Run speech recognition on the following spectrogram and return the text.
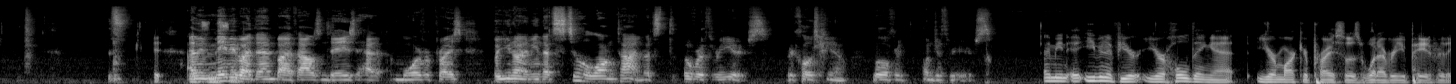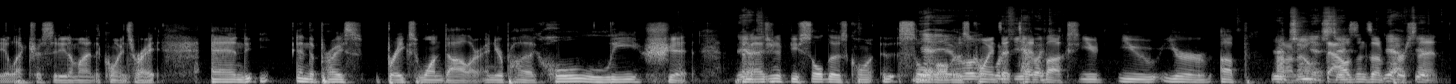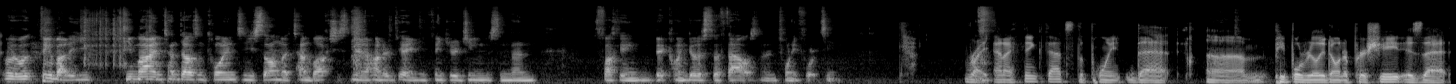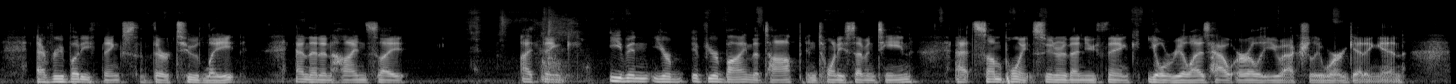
It- I mean, maybe by then, by a thousand days, it had more of a price. But you know what I mean? That's still a long time. That's over three years. Or close, you know, a little over under three years. I mean, even if you're you're holding at your market price was whatever you paid for the electricity to mine the coins, right? And and the price breaks one dollar, and you're probably like, "Holy shit!" Yeah. Imagine if you sold those coin, sold Yeah, all yeah, those well, coins at if you had, ten like- bucks. You you you're up You're I a don't genius. know, dude. thousands of Yeah, percent. well, think about it. You you mine ten thousand coins and you sell them at ten bucks. You spend hundred k and you think you're a genius, and then fucking Bitcoin goes to a thousand in 2014. Right, and I think that's the point that um, people really don't appreciate is that everybody thinks they're too late, and then in hindsight, I think even you're if you're buying the top in 2017, at some point sooner than you think, you'll realize how early you actually were getting in.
